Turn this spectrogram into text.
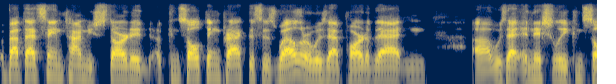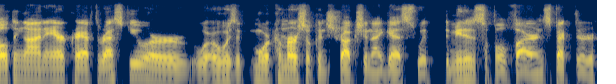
about that same time you started a consulting practice as well, or was that part of that? And uh, was that initially consulting on aircraft rescue, or, or was it more commercial construction? I guess with the municipal fire inspector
